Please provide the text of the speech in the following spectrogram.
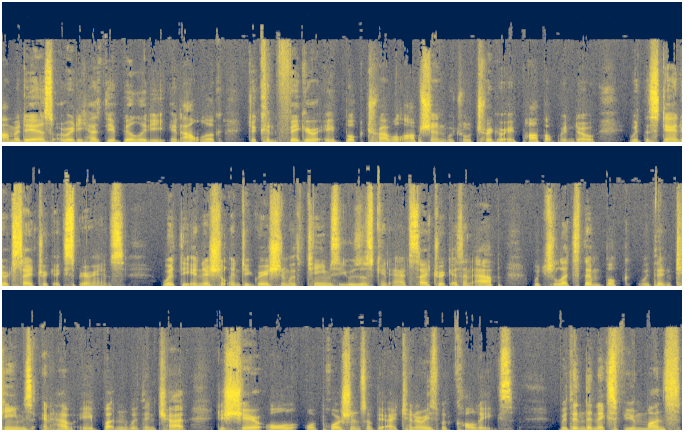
Amadeus already has the ability in Outlook to configure a book travel option, which will trigger a pop up window with the standard Cytric experience. With the initial integration with Teams, users can add Cytric as an app, which lets them book within Teams and have a button within chat to share all or portions of their itineraries with colleagues. Within the next few months,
